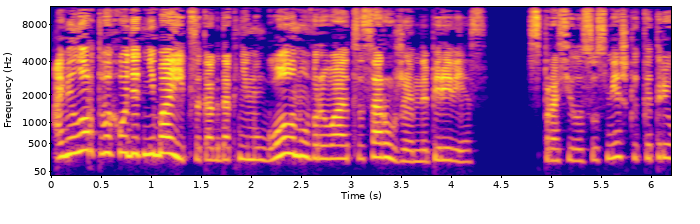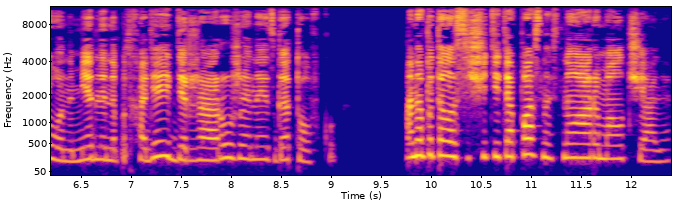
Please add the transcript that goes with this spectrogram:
А милорд, выходит, не боится, когда к нему голому врываются с оружием наперевес? — спросила с усмешкой Катриона, медленно подходя и держа оружие на изготовку. Она пыталась ощутить опасность, но ары молчали.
